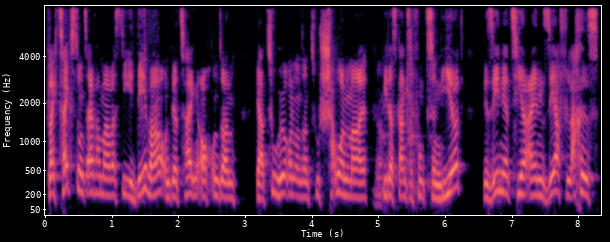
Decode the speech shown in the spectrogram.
Vielleicht zeigst du uns einfach mal, was die Idee war und wir zeigen auch unseren ja, Zuhörern, unseren Zuschauern mal, Ja. wie das Ganze funktioniert. Wir sehen jetzt hier ein sehr flaches,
